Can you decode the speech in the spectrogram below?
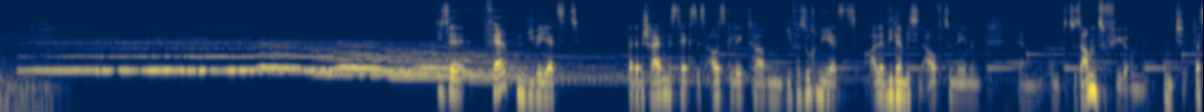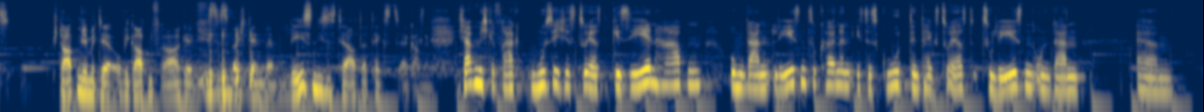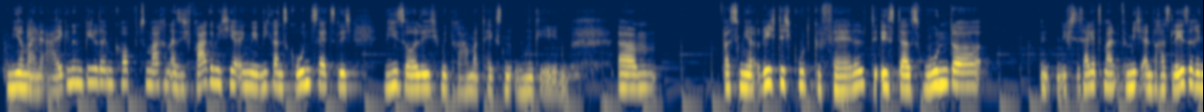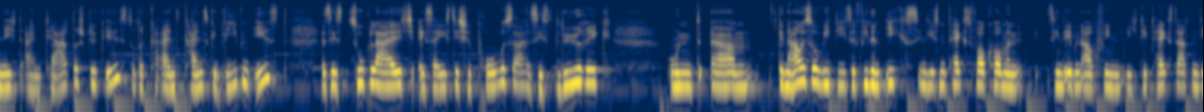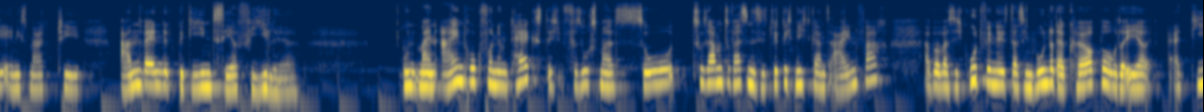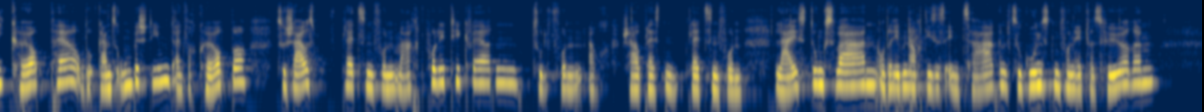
Diese Fährten, die wir jetzt bei der Beschreibung des Textes ausgelegt haben, die versuchen wir jetzt alle wieder ein bisschen aufzunehmen ähm, und zusammenzuführen. Und das starten wir mit der obligaten Frage, wie ist es euch denn beim Lesen dieses Theatertexts ergangen? Ich habe mich gefragt, muss ich es zuerst gesehen haben, um dann lesen zu können? Ist es gut, den Text zuerst zu lesen und dann ähm, mir meine eigenen Bilder im Kopf zu machen. Also ich frage mich hier irgendwie wie ganz grundsätzlich, wie soll ich mit Dramatexten umgehen? Ähm, was mir richtig gut gefällt, ist das Wunder, ich sage jetzt mal, für mich einfach als Leserin nicht ein Theaterstück ist oder keins geblieben ist. Es ist zugleich essayistische Prosa, es ist Lyrik und ähm, genauso wie diese vielen X in diesem Text vorkommen, sind eben auch, finde ich, die Textarten, die Enis Maggi anwendet, bedient sehr viele. Und mein Eindruck von dem Text, ich versuche es mal so zusammenzufassen, es ist wirklich nicht ganz einfach, aber was ich gut finde, ist, dass in Wunder der Körper oder eher die Körper oder ganz unbestimmt, einfach Körper zu Schauplätzen von Machtpolitik werden, zu, von auch Schauplätzen Plätzen von Leistungswahn oder eben auch dieses Entsagen zugunsten von etwas Höherem,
